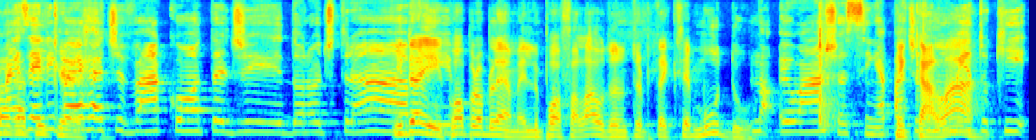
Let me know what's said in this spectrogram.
Mas ele vai reativar a conta de Donald Trump. e daí, qual o problema? Ele não pode falar? O Donald Trump tem que ser mudo? Não, eu acho assim, a partir do momento que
